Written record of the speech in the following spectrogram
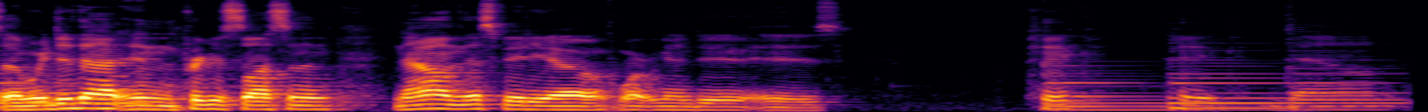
So we did that in previous lesson. Now in this video, what we're gonna do is pick, pick, down.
